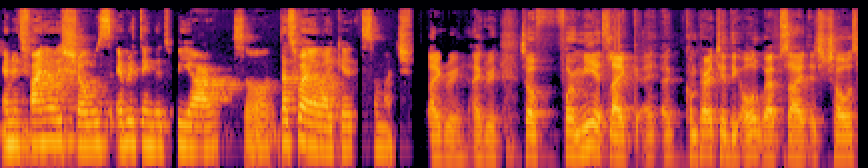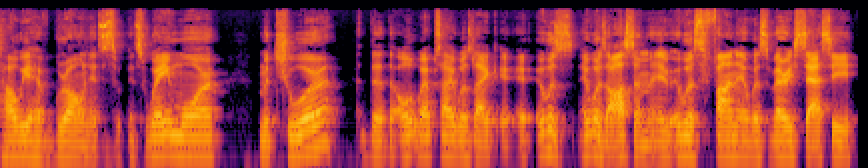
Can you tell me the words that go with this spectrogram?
and it finally shows everything that we are. So that's why I like it so much. I agree. I agree. So for me, it's like uh, uh compared to the old website, it shows how we have grown. It's it's way more mature. The the old website was like it, it was it was awesome. It, it was fun. It was very sassy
